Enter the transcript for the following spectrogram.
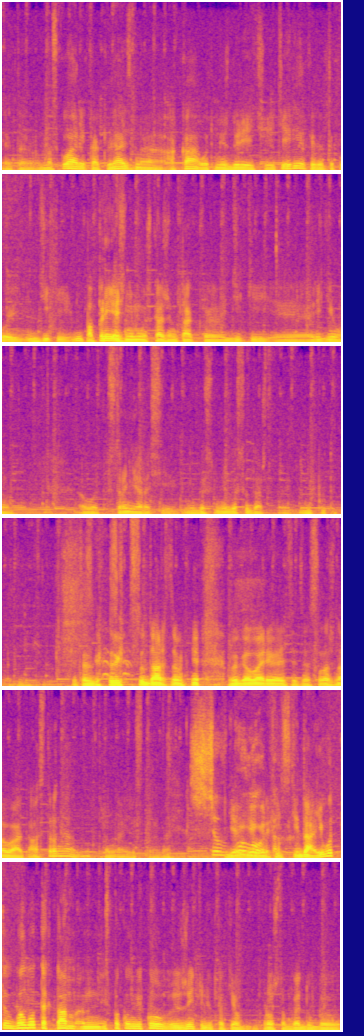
это Москва, река Клязьма, Ака, вот между речи эти рек, это такой дикий, ну, по-прежнему, скажем так, э, дикий э, регион вот, в стране России, не, гос- не государственной, не путать. Это с, с государством выговаривать это сложновато. А страна, ну, страна есть страна. Що в Ге- болотах. Географически, да. И вот в болотах там испокон веков жители, как я в прошлом году был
